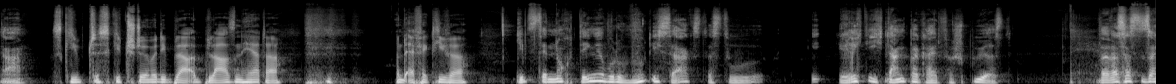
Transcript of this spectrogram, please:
Ja. Es gibt, es gibt Stürme, die bla blasen härter und effektiver. Gibt's denn noch Dinge, wo du wirklich sagst, dass du richtig Dankbarkeit verspürst? Weil was hast du zum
